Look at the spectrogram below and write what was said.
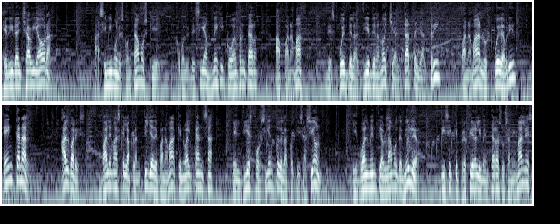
¿Qué dirá el Xavi ahora? Asimismo les contamos que, como les decía, México va a enfrentar a Panamá después de las 10 de la noche al Tata y al Tri. Panamá los puede abrir en canal. Álvarez vale más que la plantilla de Panamá que no alcanza el 10% de la cotización. Igualmente hablamos de Müller. Dice que prefiere alimentar a sus animales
